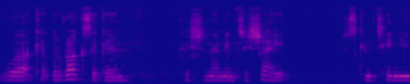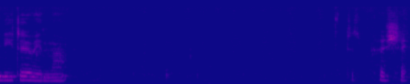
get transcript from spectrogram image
work at the rugs again pushing them into shape. Just continually doing that. Just push it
